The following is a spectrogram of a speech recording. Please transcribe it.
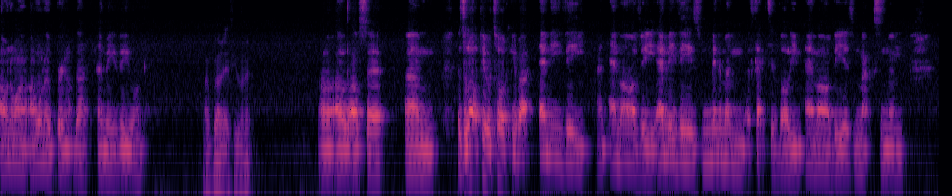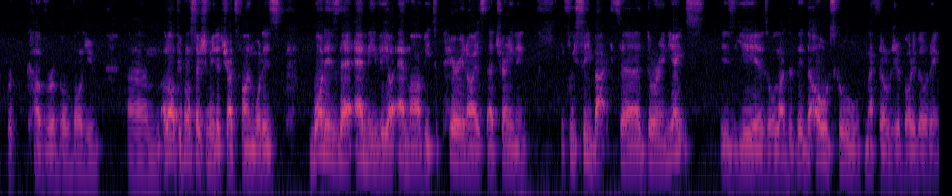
i want to i want to bring up that mev one i've got it if you want it I'll, I'll, I'll say it. Um, there's a lot of people talking about MEV and MRV. MEV is minimum effective volume. MRV is maximum recoverable volume. Um, a lot of people on social media try to find what is what is their MEV or MRV to periodize their training? If we see back to Dorian Yates, his years or like the, the old school methodology of bodybuilding.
